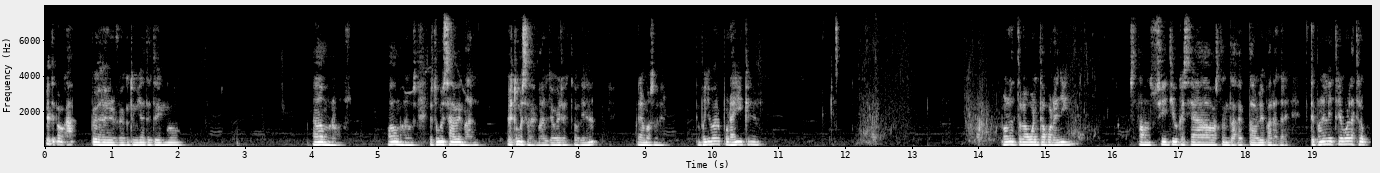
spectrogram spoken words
Vete para acá. Perfecto, ya te tengo. Vámonos. Vámonos. Esto me sabe mal. Esto me sabe mal, yo ver esto, ¿eh? Pero vamos a ver. Te voy a llevar por ahí, creo. Voy a dar la vuelta por allí. Está un sitio que sea bastante aceptable para traer. Te pone el igual, te lo...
